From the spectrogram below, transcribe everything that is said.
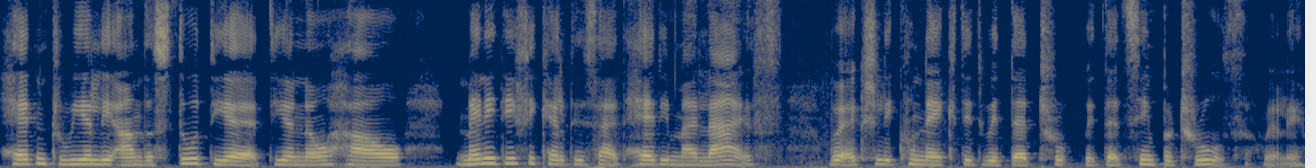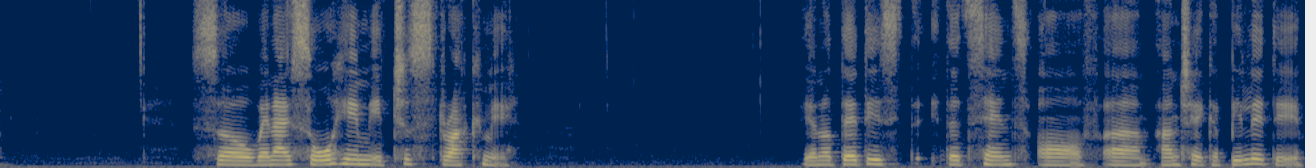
hadn't really understood yet, you know, how many difficulties I'd had in my life were actually connected with that tr- with that simple truth, really. So when I saw him, it just struck me you know that is that sense of um, unshakability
